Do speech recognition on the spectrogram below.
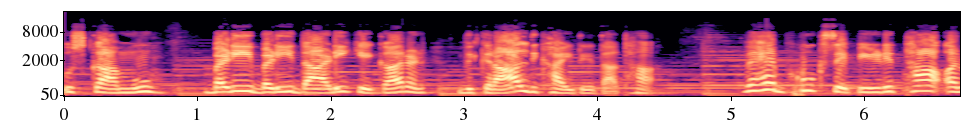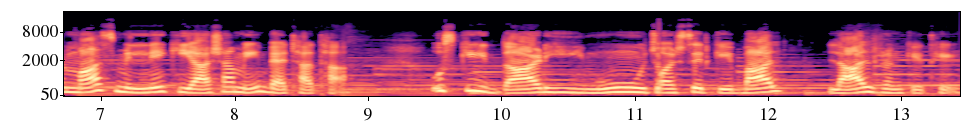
उसका मुँह बड़ी बड़ी दाढ़ी के कारण विकराल दिखाई देता था। वह भूख से पीड़ित था और मांस मिलने की आशा में बैठा था। उसकी दाढ़ी, मूछ और सिर के बाल लाल रंग के थे।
